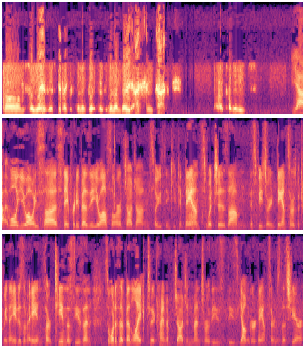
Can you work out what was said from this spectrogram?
Um, so yeah, it's been like it's been a good, it's been a very action packed uh, couple of weeks. Yeah, well, you always uh, stay pretty busy. You also are a judge on So You Think You Can Dance, which is um, is featuring dancers between the ages of eight and thirteen this season. So, what has it been like to kind of judge and mentor these these younger dancers this year?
